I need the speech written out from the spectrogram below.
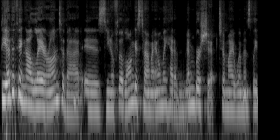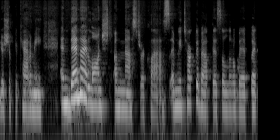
The other thing I'll layer onto that is, you know, for the longest time, I only had a membership to my Women's Leadership Academy. And then I launched a master class. And we talked about this a little bit, but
